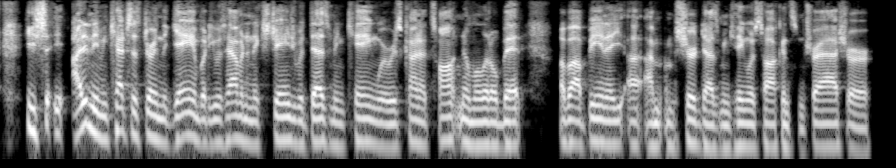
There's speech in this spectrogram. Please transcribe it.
he, I didn't even catch this during the game, but he was having an exchange with Desmond King where he was kind of taunting him a little bit about being a. Uh, I'm, I'm sure Desmond King was talking some trash or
